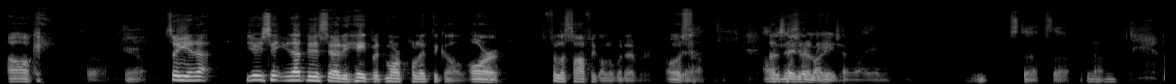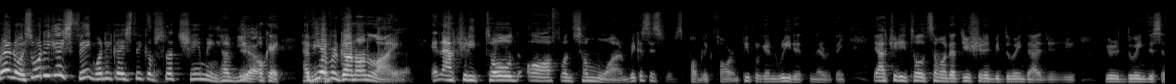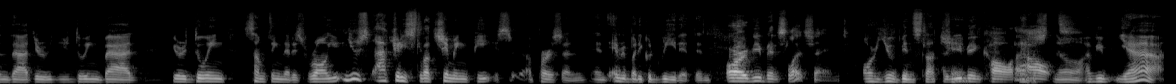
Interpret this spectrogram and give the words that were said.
Oh, okay. So yeah, So you're not you're saying not necessarily hate, but more political or philosophical or whatever. Or yeah. Not necessarily hate. generally and stuff. So you know, Mhm. But anyway, so what do you guys think? What do you guys think of slut shaming? Have you Yeah. okay? Have you ever gone online Yeah. and actually told off on someone because it's, it's public forum, people can read it and everything. You actually told someone that you shouldn't be doing that. You, you- you're doing this and that. You're you're doing bad. You're doing something that is wrong. You, s- actually slut shaming a person, and everybody could read it. And or have you been slut shamed? or you've been slut Have shamed. you been called Let out? know. Have you? Yeah.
